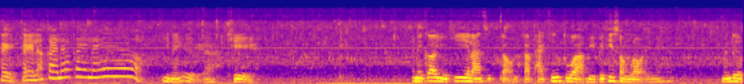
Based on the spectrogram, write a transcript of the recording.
ใกล้ใกล้แล้วใกล้แล้วใกล้แล้วอยู่ไหนเอ่ยอะโอเค อันนี้ก็อยู่ที่ร้านสิทธิ์เก่านะครับ ถ่ายครึ่งตัวบีไปที่สองร้อยนะครับเหมือนเดิม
